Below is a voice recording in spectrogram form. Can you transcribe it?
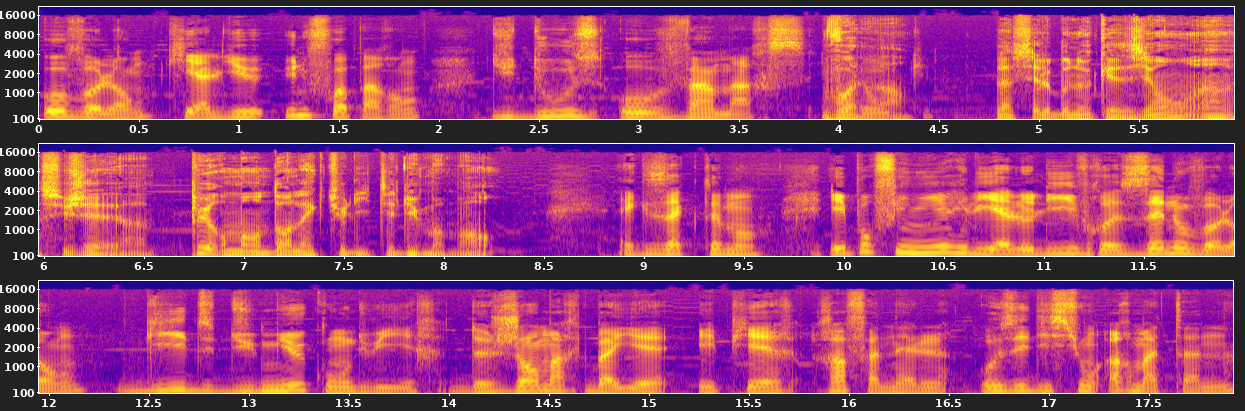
au volant qui a lieu une fois par an, du 12 au 20 mars. Voilà. Là, c'est la bonne occasion, un sujet purement dans l'actualité du moment. Exactement. Et pour finir, il y a le livre Zen au volant, guide du mieux conduire de Jean-Marc Bayet et Pierre Raffanel aux éditions Armatan.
